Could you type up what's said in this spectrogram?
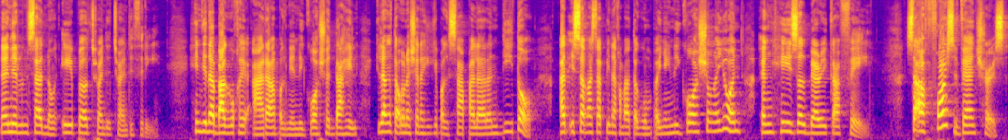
na nilunsad noong April 2023. Hindi na bago kay Ara ang pagnenegosyo dahil ilang taon na siya nakikipagsapalaran dito at isa nga sa pinakamatagumpay niyang negosyo ngayon ang Hazelberry Cafe. Sa Force Ventures,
